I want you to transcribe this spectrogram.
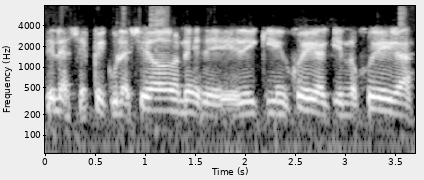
de las especulaciones, de, de quién juega, quién no juega.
